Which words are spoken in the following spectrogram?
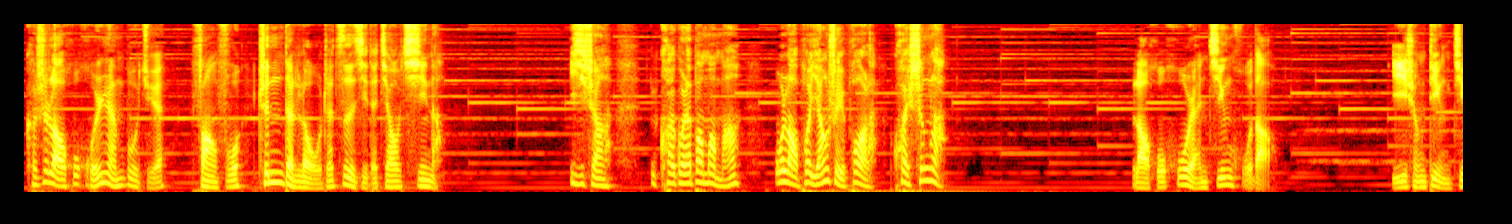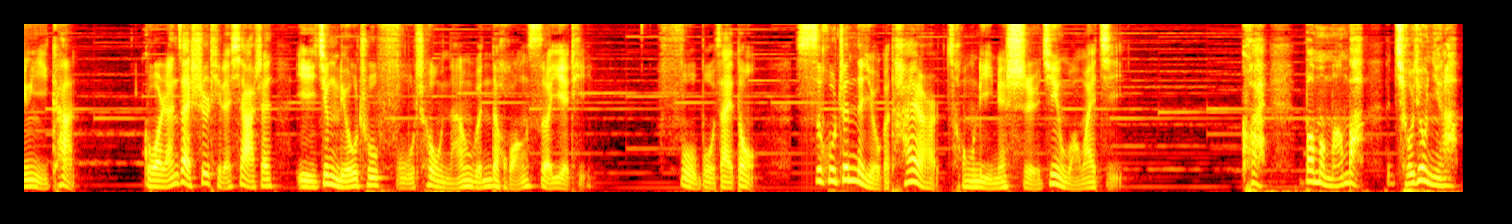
可是老胡浑然不觉，仿佛真的搂着自己的娇妻呢。医生，你快过来帮帮忙，我老婆羊水破了，快生了。老胡忽然惊呼道。医生定睛一看，果然在尸体的下身已经流出腐臭难闻的黄色液体，腹部在动，似乎真的有个胎儿从里面使劲往外挤。快帮帮忙吧！求求你了！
